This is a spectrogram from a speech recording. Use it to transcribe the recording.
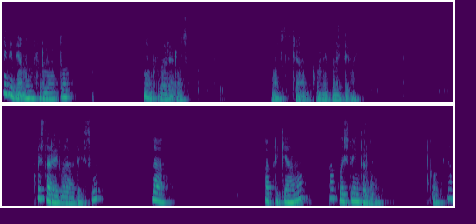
e gli diamo un formato un colore rosa. Rosa giallo come volete voi. Questa regola adesso la applichiamo a questo intervallo. Copia.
